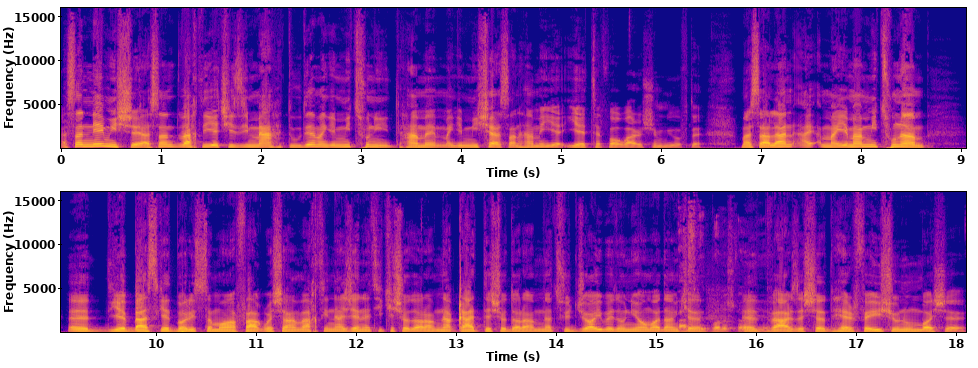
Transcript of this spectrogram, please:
اصلا نمیشه. اصلا وقتی یه چیزی محدوده مگه می‌تونید همه مگه میشه اصلا همه یه اتفاق براشون میفته مثلا مگه من می‌تونم یه بسکتبالیست موفق بشم. وقتی نه ژنتیکشو دارم نه قدشو دارم نه تو جایی به دنیا اومدم که ورزش حرفه ایشون اون باشه.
